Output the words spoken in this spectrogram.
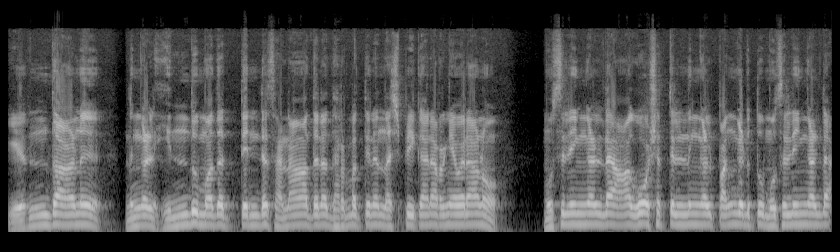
എന്താണ് നിങ്ങൾ ഹിന്ദു മതത്തിന്റെ സനാതന ധർമ്മത്തിനെ നശിപ്പിക്കാൻ ഇറങ്ങിയവരാണോ? മുസ്ലിങ്ങളുടെ ആഘോഷത്തിൽ നിങ്ങൾ പങ്കെടുത്തു മുസ്ലിങ്ങളുടെ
